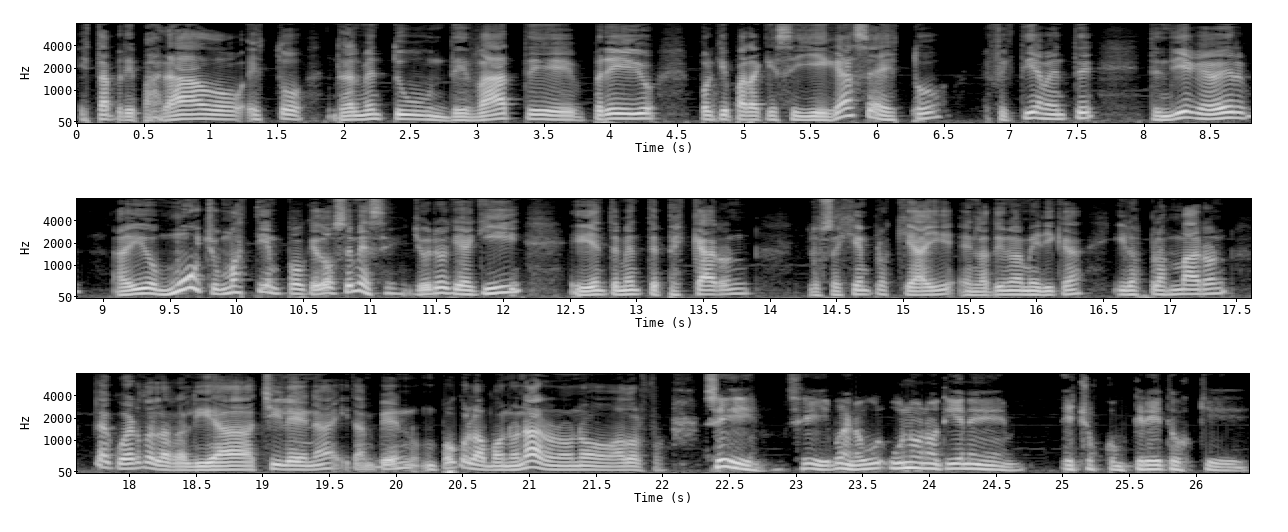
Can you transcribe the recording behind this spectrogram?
está preparado, esto realmente hubo un debate previo, porque para que se llegase a esto, efectivamente, tendría que haber habido mucho más tiempo que 12 meses. Yo creo que aquí, evidentemente, pescaron los ejemplos que hay en Latinoamérica y los plasmaron de acuerdo a la realidad chilena y también un poco lo amononaron, ¿o no, Adolfo? Sí, sí, bueno, uno no tiene hechos concretos que,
